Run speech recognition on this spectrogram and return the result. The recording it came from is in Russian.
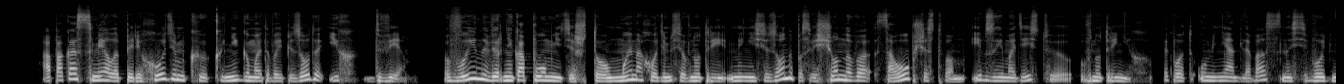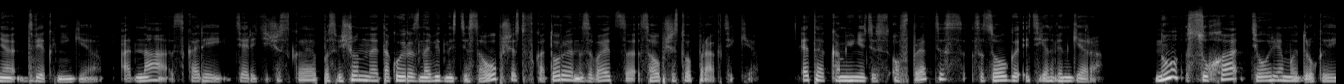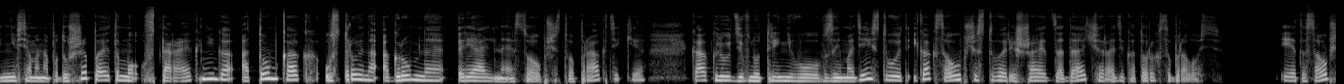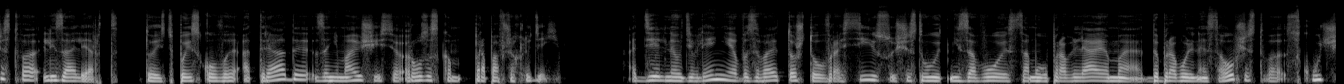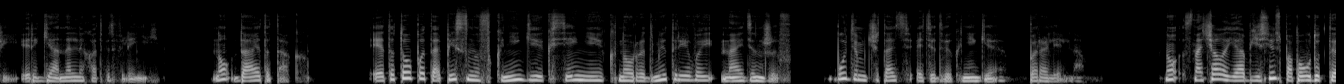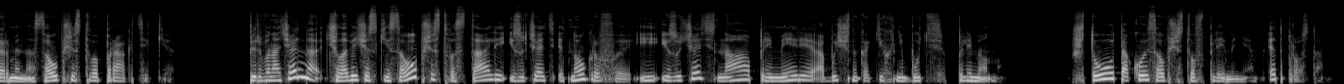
А пока смело переходим к книгам этого эпизода, их две. Вы наверняка помните, что мы находимся внутри мини-сезона, посвященного сообществам и взаимодействию внутри них. Так вот, у меня для вас на сегодня две книги. Одна, скорее, теоретическая, посвященная такой разновидности сообществ, которая называется «сообщество практики». Это Communities of Practice социолога Этьен Венгера. Но суха теория, мой друг, и не всем она по душе, поэтому вторая книга о том, как устроено огромное реальное сообщество практики, как люди внутри него взаимодействуют и как сообщество решает задачи, ради которых собралось. И это сообщество Лиза Алерт, то есть поисковые отряды, занимающиеся розыском пропавших людей. Отдельное удивление вызывает то, что в России существует низовое самоуправляемое добровольное сообщество с кучей региональных ответвлений. Ну да, это так. Этот опыт описан в книге Ксении Кноры Дмитриевой «Найден жив». Будем читать эти две книги параллельно. Но сначала я объяснюсь по поводу термина «сообщество практики». Первоначально человеческие сообщества стали изучать этнографы и изучать на примере обычно каких-нибудь племен. Что такое сообщество в племени? Это просто.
